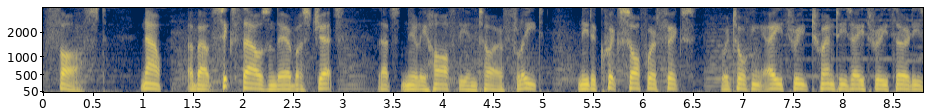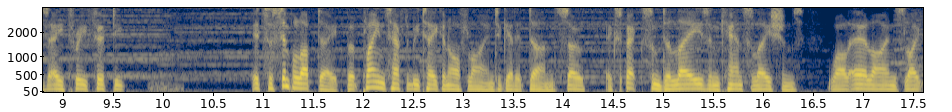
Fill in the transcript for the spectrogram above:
Fast. Now, about 6,000 Airbus jets, that's nearly half the entire fleet, need a quick software fix. We're talking A320s, A330s, A350. It's a simple update, but planes have to be taken offline to get it done, so expect some delays and cancellations while airlines like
